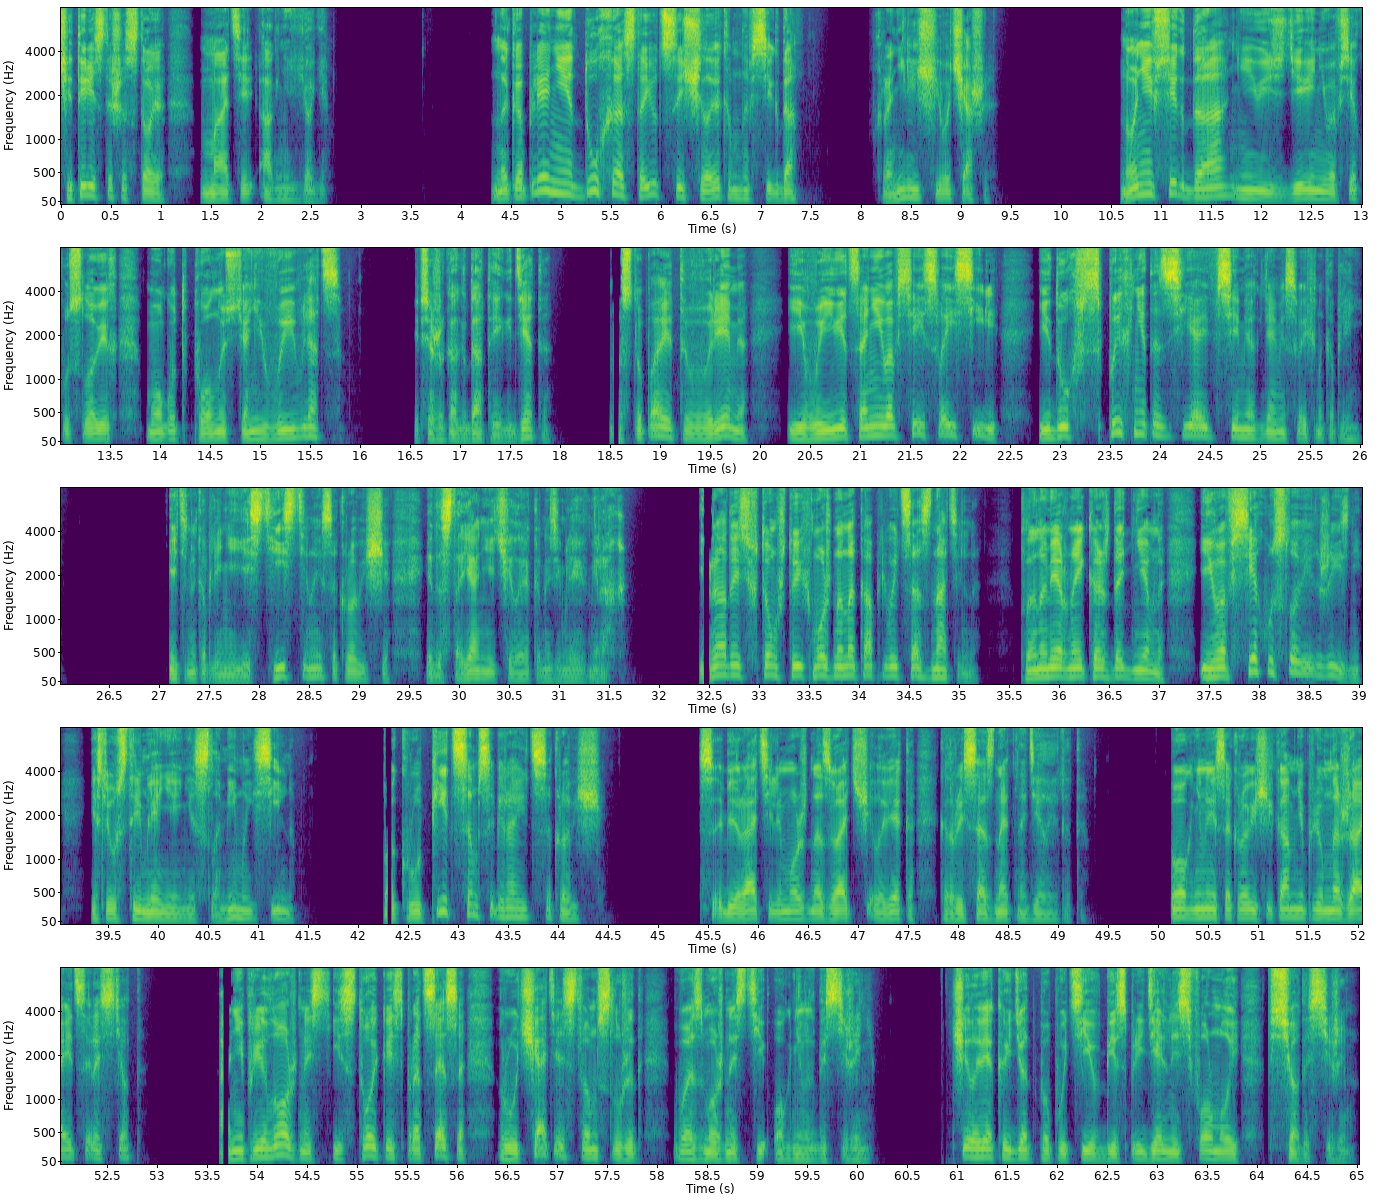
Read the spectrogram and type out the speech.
406. Матерь Агни-йоги. Накопления духа остаются с человеком навсегда, в хранилище его чаши. Но не всегда, не везде и не во всех условиях могут полностью они выявляться. И все же когда-то и где-то наступает время, и выявятся они во всей своей силе, и дух вспыхнет и засияет всеми огнями своих накоплений. Эти накопления есть истинное сокровище и достояние человека на земле и в мирах. И радость в том, что их можно накапливать сознательно, планомерно и каждодневно, и во всех условиях жизни, если устремление несломимо и сильно. По крупицам собирается сокровище. Собирателем можно назвать человека, который сознательно делает это. Огненные сокровища камня приумножается и растет а непреложность и стойкость процесса ручательством служит возможности огненных достижений. Человек идет по пути в беспредельность формулой «все достижимо».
